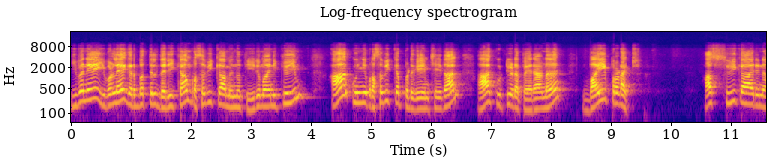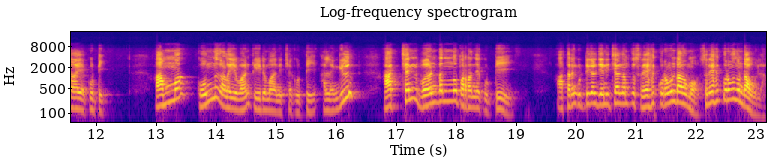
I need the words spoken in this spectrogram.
ഇവനെ ഇവളെ ഗർഭത്തിൽ ധരിക്കാം പ്രസവിക്കാം എന്ന് തീരുമാനിക്കുകയും ആ കുഞ്ഞ് പ്രസവിക്കപ്പെടുകയും ചെയ്താൽ ആ കുട്ടിയുടെ പേരാണ് ബൈ പ്രൊഡക്റ്റ് അസ്വീകാര്യനായ കുട്ടി. അമ്മ കൊന്നു കൊന്നുകളയുവാൻ തീരുമാനിച്ച കുട്ടി അല്ലെങ്കിൽ അച്ഛൻ വേണ്ടെന്ന് പറഞ്ഞ കുട്ടി അത്തരം കുട്ടികൾ ജനിച്ചാൽ നമുക്ക് സ്നേഹക്കുറവുണ്ടാവുമോ? സ്നേഹക്കുറവൊന്നും ഉണ്ടാവില്ല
